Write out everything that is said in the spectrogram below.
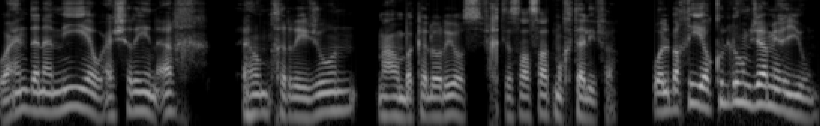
وعندنا 120 أخ هم خريجون معهم بكالوريوس في اختصاصات مختلفة والبقية كلهم جامعيون.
